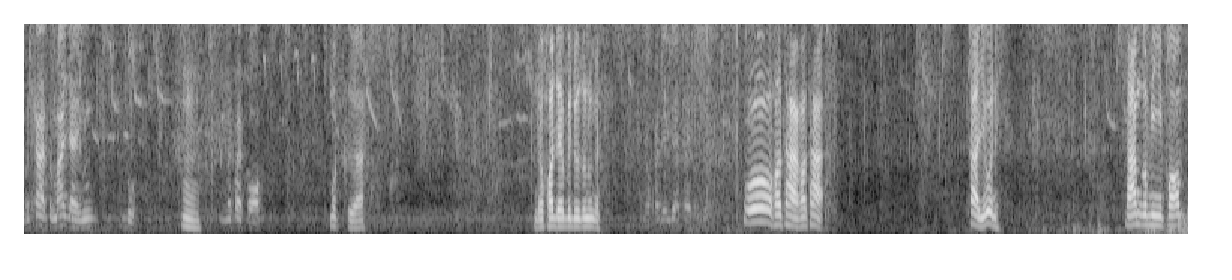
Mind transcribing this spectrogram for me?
มันกล้าต้นไม้ใหญ่มันดูดอืม ไม่ค่อยพอมะเขือ เดี๋ยวขอเดินไปดูตรงนู้นก่อน เราไปเรื่อยๆไปเรื่อย โอ้เขาท่าเขาท่าท่าอยู่นี่ น้ำก็มีพร้อมๆ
